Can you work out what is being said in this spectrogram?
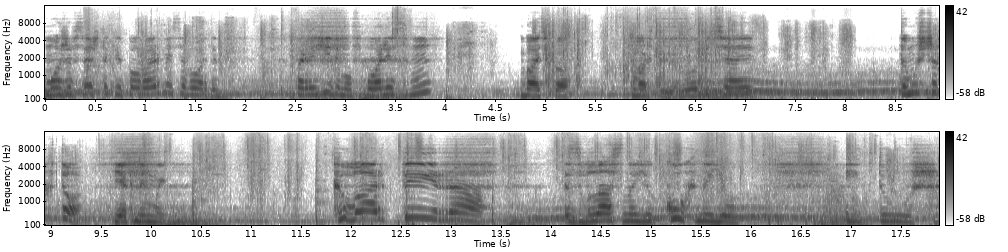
Може, все ж таки повернешся в орден? Переїдемо в поліс, м? Батько квартиру обіцяє. Тому що хто, як не ми? Квартира з власною кухнею і душем.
